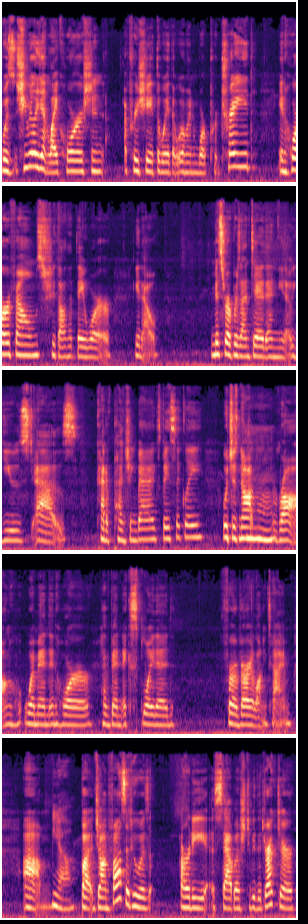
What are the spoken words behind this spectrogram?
was she really didn't like horror. She didn't appreciate the way that women were portrayed in horror films. She thought that they were, you know, misrepresented and you know used as kind of punching bags, basically, which is not wrong. Women in horror have been exploited for a very long time. Um, Yeah. but John Fawcett, who was already established to be the director,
